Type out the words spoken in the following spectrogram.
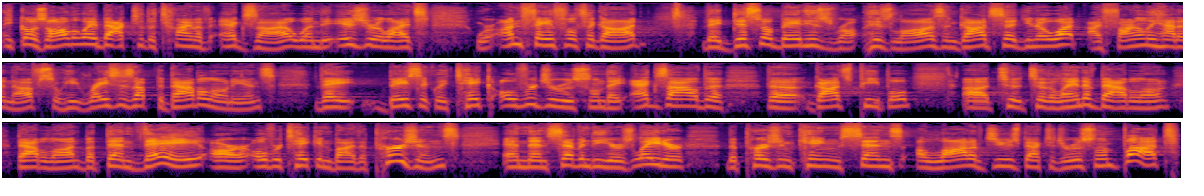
it goes all the way back to the time of exile when the Israelites were unfaithful to God. They disobeyed his, his laws, and God said, You know what? I finally had enough. So he raises up the Babylonians. They basically take over Jerusalem. They exile the, the God's people uh, to, to the land of Babylon, Babylon, but then they are overtaken by the Persians. And then 70 years later, the Persian king sends a lot of Jews back to Jerusalem. But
